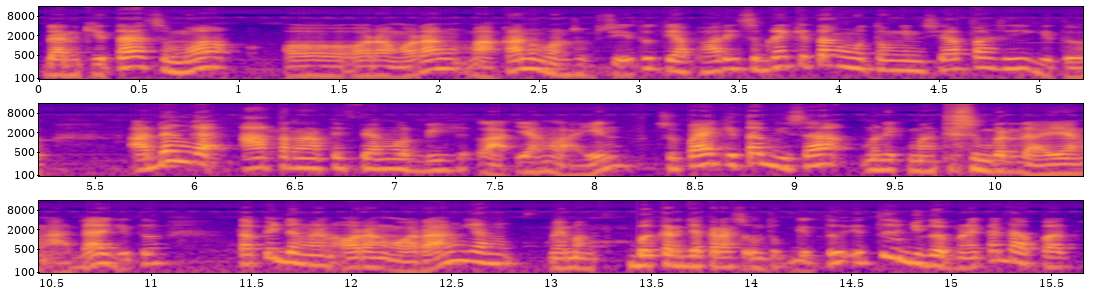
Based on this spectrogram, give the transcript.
Dan kita semua oh, orang-orang makan konsumsi itu tiap hari. Sebenarnya kita nguntungin siapa sih gitu? Ada nggak alternatif yang lebih lah yang lain supaya kita bisa menikmati sumber daya yang ada gitu tapi dengan orang-orang yang memang bekerja keras untuk itu itu juga mereka dapat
